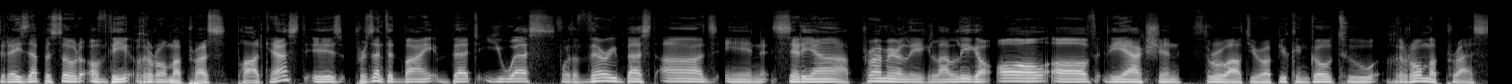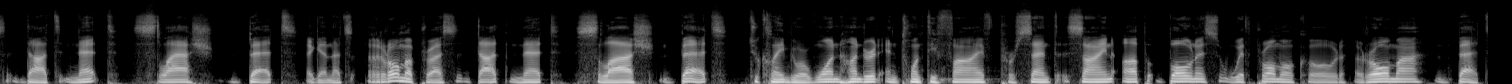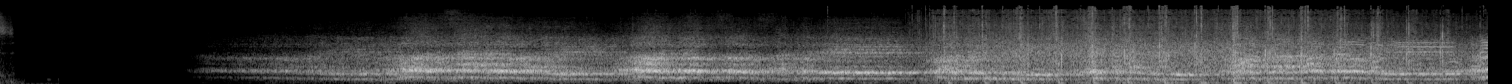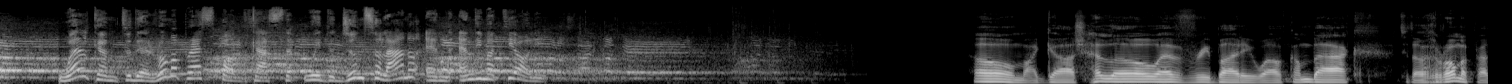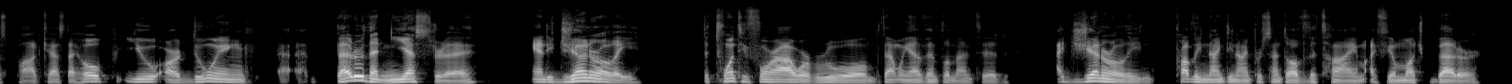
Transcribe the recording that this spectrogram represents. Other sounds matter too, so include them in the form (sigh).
Today's episode of the Roma Press podcast is presented by BetUS for the very best odds in Serie A, Premier League, La Liga, all of the action throughout Europe. You can go to romapress.net slash bet. Again, that's romapress.net slash bet to claim your 125% sign up bonus with promo code ROMABET. Welcome to the Roma Press podcast with John Solano and Andy Mattioli. Oh my gosh. Hello, everybody. Welcome back to the Roma Press podcast. I hope you are doing uh, better than yesterday. And generally, the 24 hour rule that we have implemented, I generally, probably 99% of the time, I feel much better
